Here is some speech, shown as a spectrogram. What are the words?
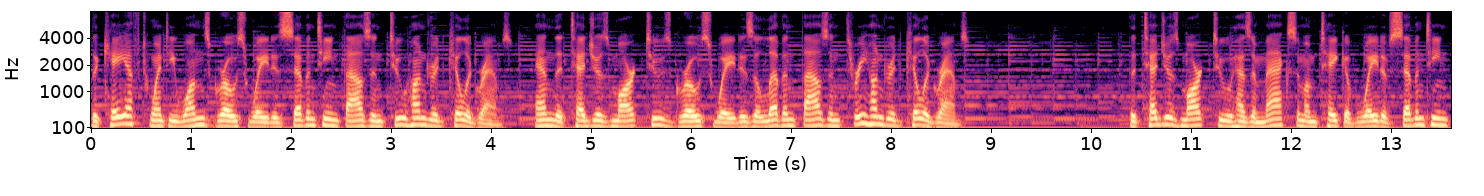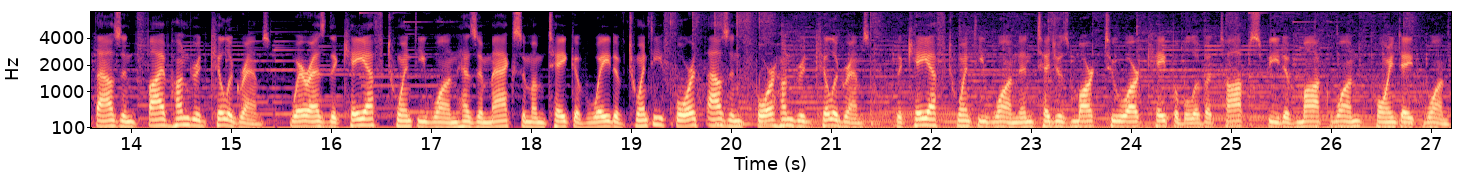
The KF-21's gross weight is 17,200 kilograms, and the Tejas Mark II's gross weight is 11,300 kilograms. The Tejas Mark II has a maximum take of weight of 17,500 kilograms, whereas the KF-21 has a maximum take of weight of 24,400 kilograms. The KF-21 and Tejas Mark II are capable of a top speed of Mach 1.81.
